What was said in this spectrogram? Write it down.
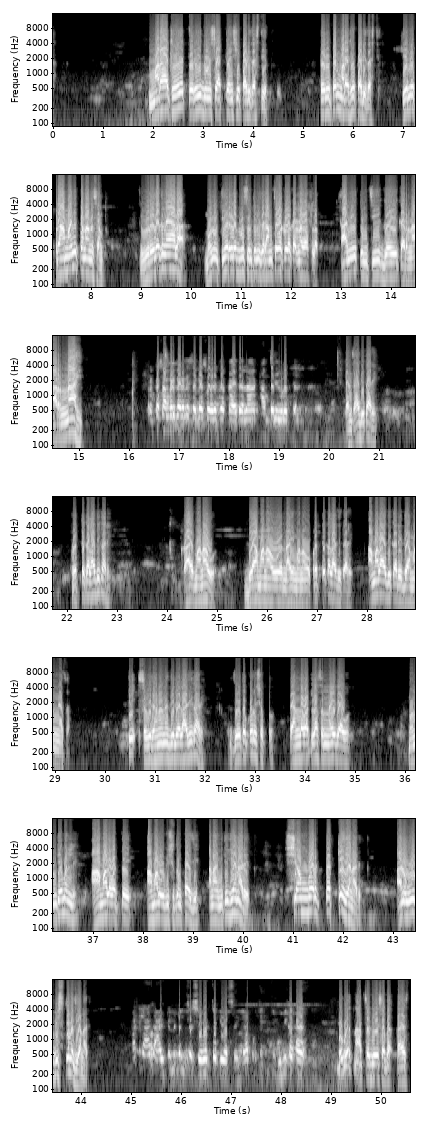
मराठे तरी दोनशे अठ्ठ्याऐंशी पाडीत असतील. तरी पण मराठी पाडीत असतील. हे मी प्रामाणिकपणानं सांगतो. विरोधक नाही आला म्हणून ते रडत बसून तुम्ही जर आमचं वाटोळा करणार असलात आम्ही तुमची गय करणार नाही. प्रकाश आंबेडकरांनी सगळ्या स्वराज्य कायद्याला ठामपणे विरोध केला. त्यांचा अधिकार आहे. प्रत्येकाला अधिकार आहे. काय म्हणावं द्या म्हणावं नाही म्हणावं प्रत्येकाला अधिकार आहे. आम्हाला अधिकार आहे द्या म्हणण्याचा. ते संविधानानं दिलेला अधिकार आहे. जो तो करू शकतो त्यांना वाटलं असं नाही द्यावं. म्हणून ते म्हणले आम्हाला वाटतंय आम्हाला ओबीसीतून पाहिजे आणि आम्ही ते घेणार आहेत. शंभर टक्के घेणार आहेत. आणि ओबीसीतूनच घेणार आहेत. शेवटचा दिवस आहे. भूमिका काय? बघूयात ना आजचा दिवस आता काय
